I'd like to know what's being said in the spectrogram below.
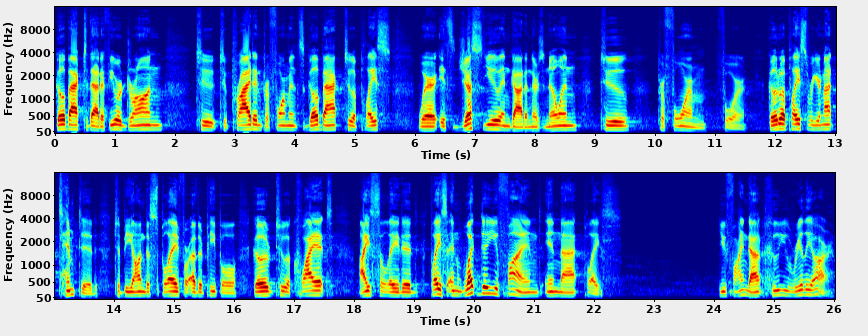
Go back to that. If you are drawn to, to pride and performance, go back to a place where it's just you and God and there's no one to perform for. Go to a place where you're not tempted to be on display for other people. Go to a quiet, isolated place. And what do you find in that place? You find out who you really are.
